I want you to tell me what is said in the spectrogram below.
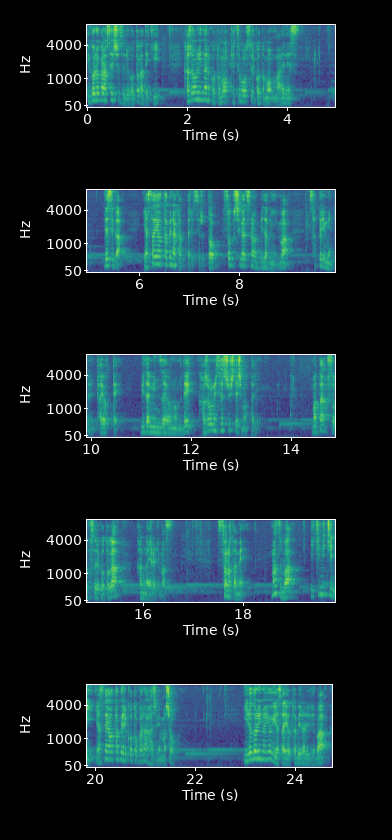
日頃から摂取することができ、過剰になることも欠乏することも稀です。ですが、野菜を食べなかったりすると不足しがちなビタミンはサプリメントに頼ってビタミン剤を飲んで過剰に摂取してしまったり、また不足することが考えられます。そのため、まずは1日に野菜を食べることから始めましょう。彩りの良い野菜を食べられれば、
